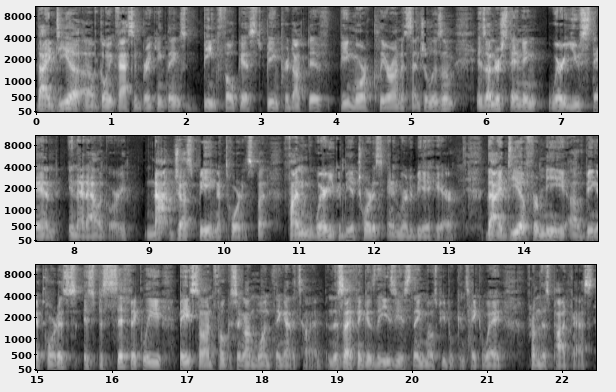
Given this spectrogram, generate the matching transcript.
The idea of going fast and breaking things, being focused, being productive, being more clear on essentialism is understanding where you stand in that allegory. Not just being a tortoise, but finding where you can be a tortoise and where to be a hare. The idea for me of being a tortoise is specifically based on focusing on one thing at a time. And this, I think, is the easiest thing most people can take away from this podcast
